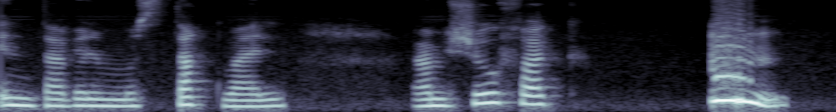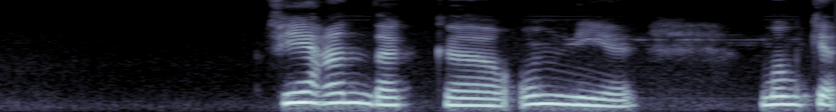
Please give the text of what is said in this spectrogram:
أنت بالمستقبل عم شوفك في عندك أمنية ممكن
